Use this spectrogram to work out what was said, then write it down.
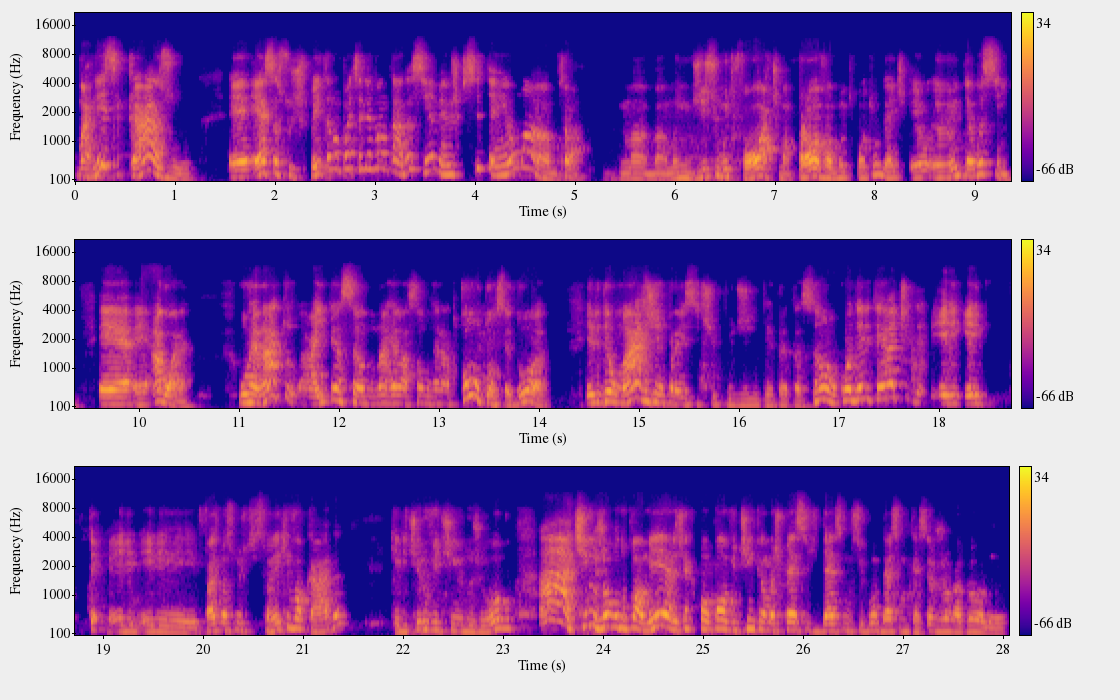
Mas nesse caso, é, essa suspeita não pode ser levantada assim, a menos que se tenha uma, sei lá, uma, uma, um indício muito forte, uma prova muito contundente. Eu, eu entendo assim. É, é, agora, o Renato, aí pensando na relação do Renato com o torcedor, ele deu margem para esse tipo de interpretação quando ele tem ele, ele, ele, ele faz uma substituição equivocada, que ele tira o Vitinho do jogo. Ah, tinha o jogo do Palmeiras, tinha que poupar o Vitinho, que é uma espécie de 12 13 terceiro jogador do,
